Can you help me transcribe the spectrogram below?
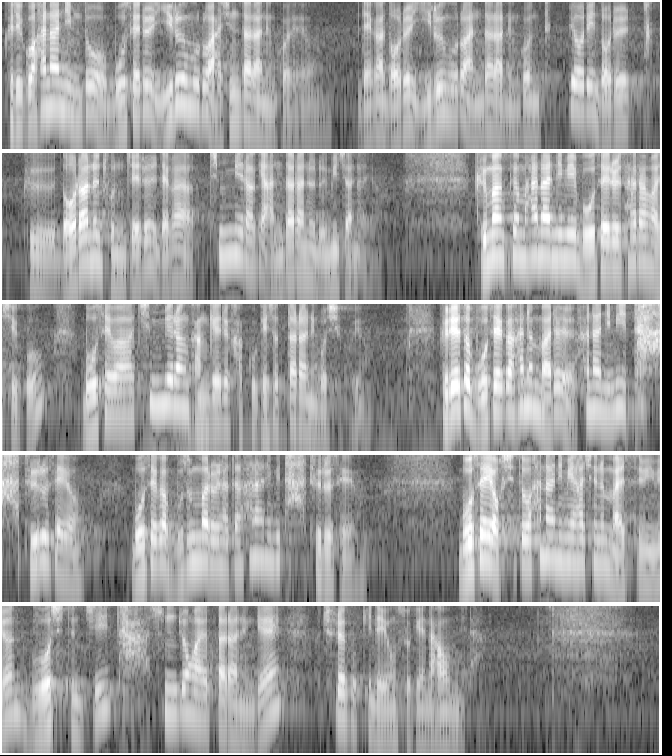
그리고 하나님도 모세를 이름으로 아신다라는 거예요. 내가 너를 이름으로 안다라는 건 특별히 너를 그 너라는 존재를 내가 친밀하게 안다라는 의미잖아요. 그만큼 하나님이 모세를 사랑하시고 모세와 친밀한 관계를 갖고 계셨다라는 것이고요. 그래서 모세가 하는 말을 하나님이 다 들으세요. 모세가 무슨 말을 하든 하나님이 다 들으세요. 모세 역시도 하나님이 하시는 말씀이면 무엇이든지 다 순종하였다라는 게 출애굽기 내용 속에 나옵니다.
